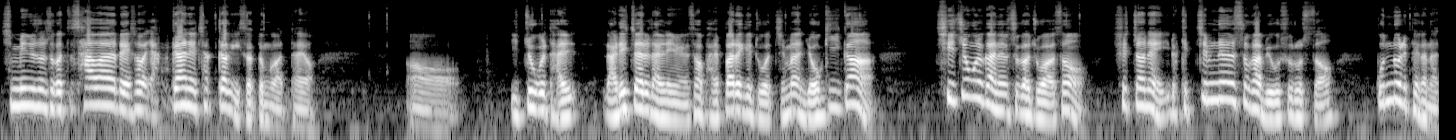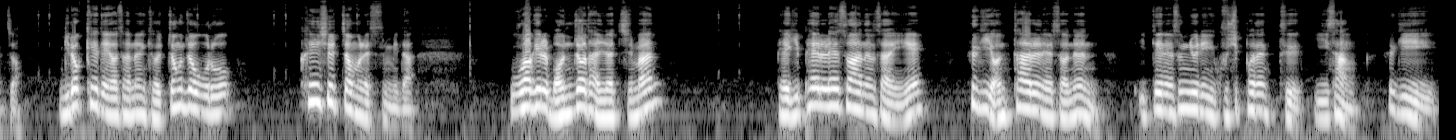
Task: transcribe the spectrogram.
신민주 선수가 사활에서 약간의 착각이 있었던 것 같아요. 어, 이쪽을 달, 나리자를 달리면서 발빠르게 두었지만 여기가 치중을 가는 수가 좋아서 실전에 이렇게 찝는 수가 묘수로서 꽃놀이패가 났죠. 이렇게 되어서는 결정적으로 큰 실점을 했습니다. 우하기를 먼저 달렸지만 백이 패를 해소하는 사이에 흑이 연타를 해서는 이때는 승률이 90% 이상 흑이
